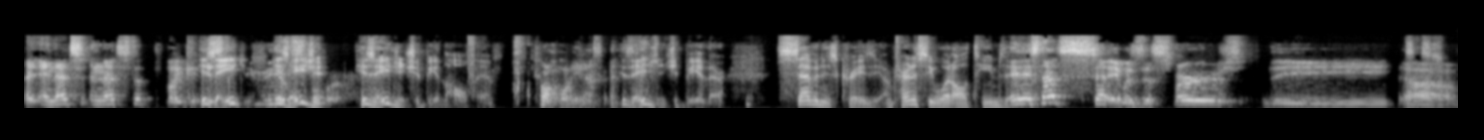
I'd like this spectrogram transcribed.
and that's and that's the like his age his agent sport. his agent should be in the Hall of Fame. Oh yeah, his agent should be in there. Seven is crazy. I'm trying to see what all teams. And it's not set. It was the Spurs, the um,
